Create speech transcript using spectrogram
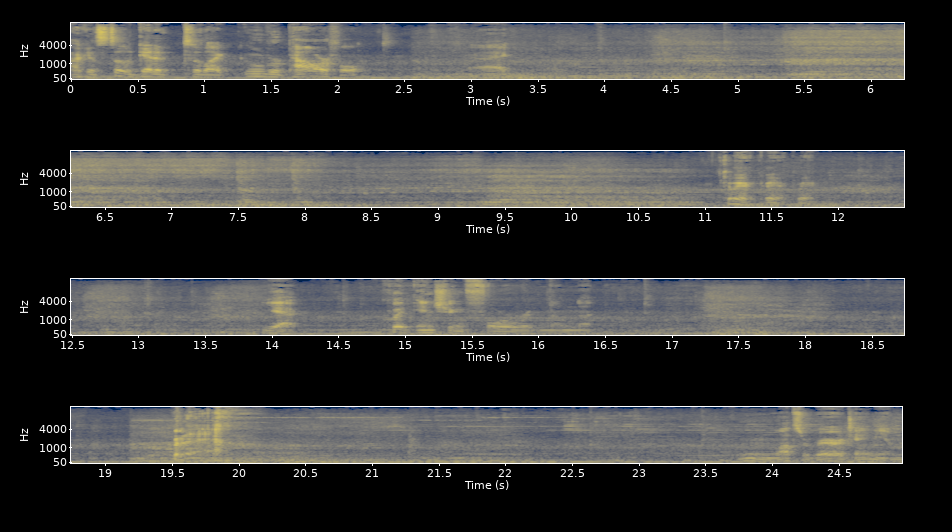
I can still get it to like uber powerful. Come here, come here, come here. Yeah. Quit inching forward, numbnut. Mmm, lots of raritanium.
